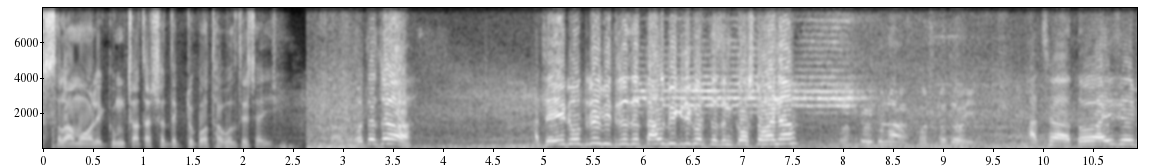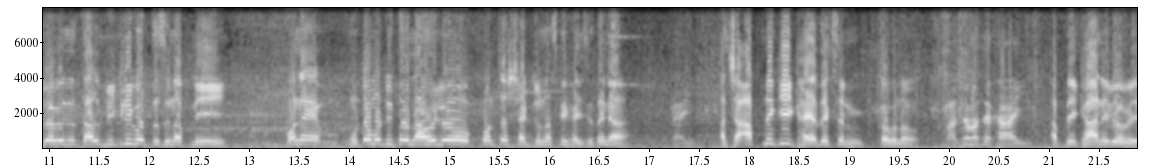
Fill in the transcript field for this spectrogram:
আসসালামু আলাইকুম। চাচার সাথে একটু কথা বলতে চাই। ও চাচা আচ্ছা এই রোদ্রের ভিতরে যে তাল বিক্রি করতেছেন কষ্ট হয় না? কষ্ট হইতো না কষ্ট তো হই আচ্ছা তো এই যে এইভাবে যে তাল বিক্রি করতেছেন আপনি মানে মোটামুটি তো না হইলেও পঞ্চাশ ষাট জন আজকে খাইছে তাই না? খাই আচ্ছা আপনি কি খাইয়া দেখছেন কখনো? মাঝে মাঝে খাই। আপনি খান এইভাবে?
